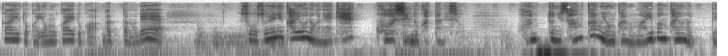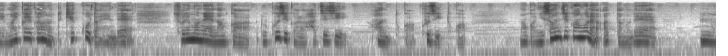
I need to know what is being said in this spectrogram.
回とか4回とかあったのでそうそれに通うのがね結構しんどかったんですよ。本当に3回も4回も毎晩通うのって毎回通うのって結構大変でそれもねなんか6時から8時半とか9時とかなんか23時間ぐらいあったのでうん、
